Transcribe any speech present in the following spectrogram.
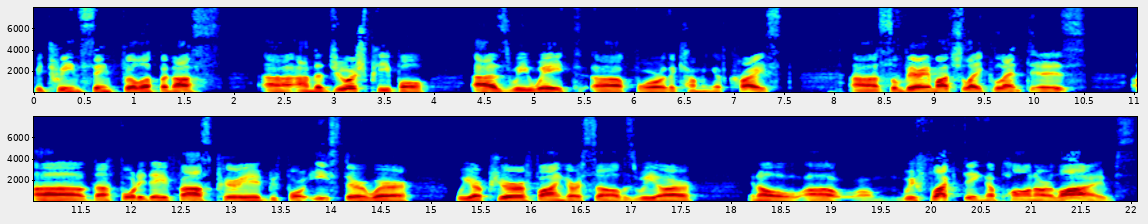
between Saint Philip and us uh, and the Jewish people as we wait uh, for the coming of Christ. Uh, so very much like Lent is, the 40 day fast period before Easter where we are purifying ourselves, we are you know, uh, um, reflecting upon our lives,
